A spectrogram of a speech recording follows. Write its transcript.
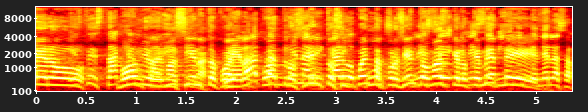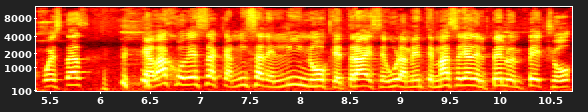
Dinero. Esta está Momio de más cantadísima. 144, Le va también a Ricardo Puch 150% en más ese- que lo que bien mete. entender las apuestas, que abajo de esa camisa de lino que trae seguramente, más allá del pelo en pecho,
